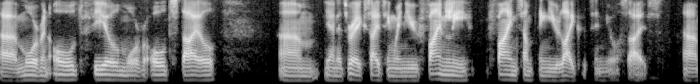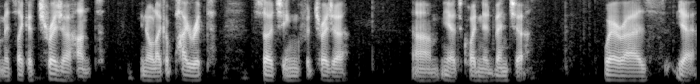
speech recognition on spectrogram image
uh, more of an old feel, more of an old style. Um, yeah, and it's very exciting when you finally find something you like that's in your size. Um, it's like a treasure hunt, you know, like a pirate searching for treasure. Um, yeah, it's quite an adventure. Whereas, yeah,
